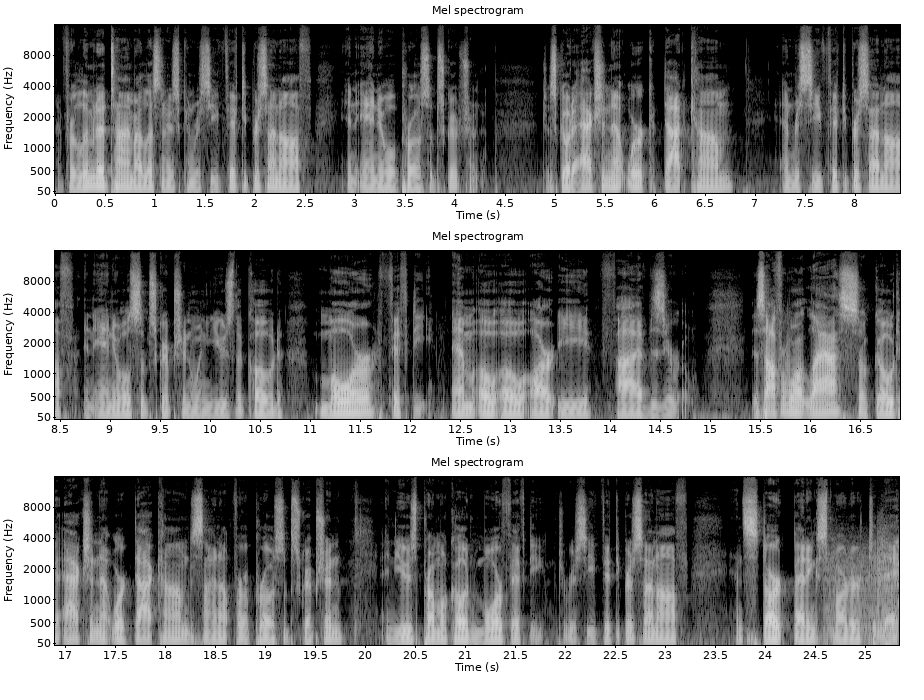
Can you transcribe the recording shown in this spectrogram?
And for a limited time, our listeners can receive 50% off an annual pro subscription. Just go to actionnetwork.com and receive 50% off an annual subscription when you use the code MOORE50, M O O R E 50. This offer won't last, so go to actionnetwork.com to sign up for a pro subscription and use promo code MOORE50 to receive 50% off and start betting smarter today.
